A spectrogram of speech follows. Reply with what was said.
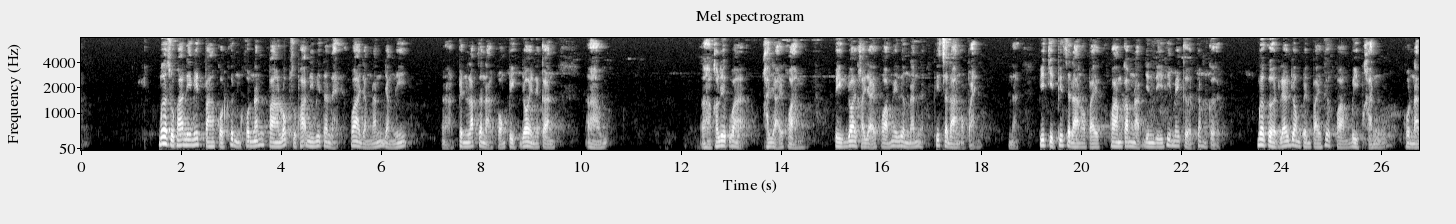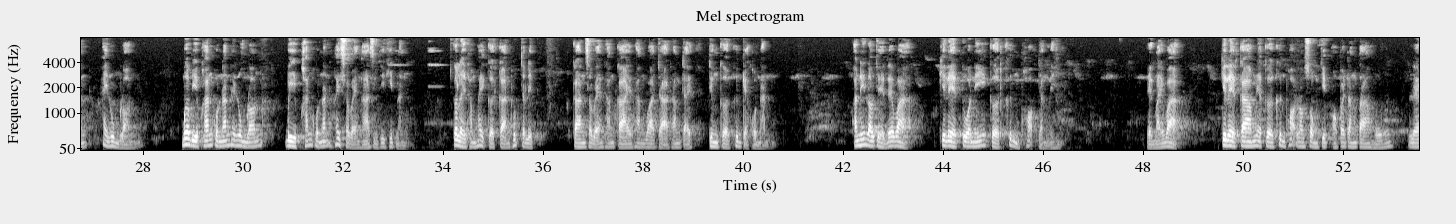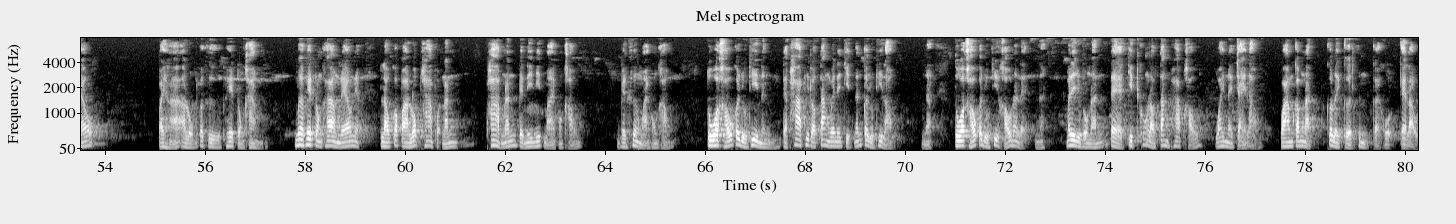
เมื่อสุภานิมิตปรากฏขึ้น คนนั้นปาลบสุภานิมิตนั่นแหละ ว่าอย่างนั้นอย่างนี้เป็นลักษณะของปีกย่อยในการเขาเรียกว่าขยายความ ปีกย่อยขยายความให้เรื่องนั้นพิสดารออกไป นะพิจิตพิสดารออกไป ความกำหนัดยินดีที่ไม่เกิดย่อมเกิด เมื่อเกิดแล้วย่อมเป็นไปเพื่อความบีบคั้น คนนั้นให้รุ่มร้อน เมื่อบีบคั้นคนนั้นให้รุ่มร้อน บีบคั้นคนนั้นให้แสวงหาสิ่งที่คิดนั้น ก็เลยทำให้เกิดการทุจริต การแสวงทางกายทางวาจาทางใจจึงเกิดขึ้นแก่คนนั้น อันนี้เราจะเห็นได้ว่ากิเลสตัวนี้เกิดขึ้นเพราะอย่างนี้ เห็นไหมว่า กิเลสกามเนี่ยเกิดขึ้นเพราะเราส่งจิตออกไปทางตาหู แล้วไปหาอารมณ์ก็คือเพศตรงข้าม เมื่อเพศตรงข้ามแล้วเนี่ยเราก็ปาลบภาพพวกนั้น ภาพนั้นเป็นนิมิตหมายของเขา เป็นเครื่องหมายของเขา ตัวเขาก็อยู่ที่หนึ่ง แต่ภาพที่เราตั้งไว้ในจิตนั้นก็อยู่ที่เรานะตัวเขาก็อยู่ที่เขานั่นแหละนะไม่ได้อยู่ตรงนั้น แต่จิตของเราตั้งภาพเขาไว้ในใจเรา ความกำหนัด ก็เลยเกิดขึ้นกับแก่เรา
